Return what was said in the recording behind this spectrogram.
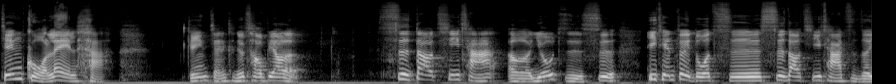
坚果类啦。给你讲，你肯定超标了。四到七茶，呃，油脂是一天最多吃四到七茶匙的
